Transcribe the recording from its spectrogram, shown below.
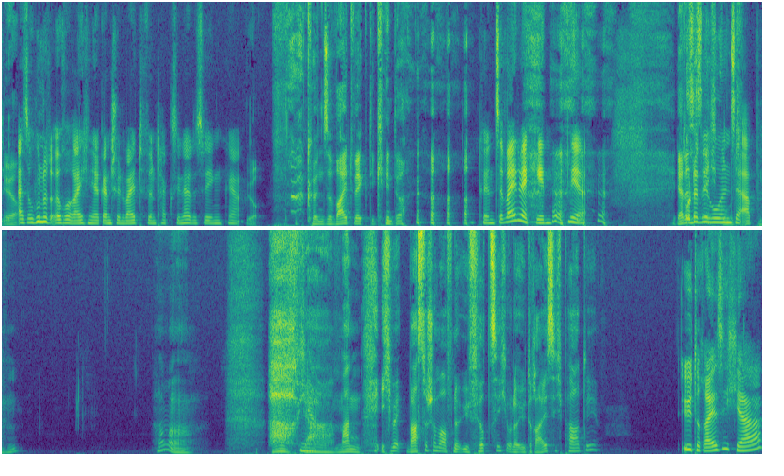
Ja. Also 100 Euro reichen ja ganz schön weit für ein Taxi, ne? Deswegen, ja, Ja. Können sie weit weg, die Kinder. können sie weit weggehen. Ja. Ja, das Oder wir holen gut. sie ab. Ah. Ach ja, Mann. Ich, warst du schon mal auf einer Ü40 oder Ü30-Party? Ü30, ja.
